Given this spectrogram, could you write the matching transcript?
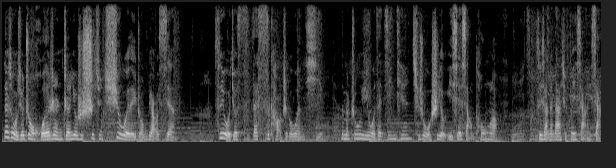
但是我觉得这种活得认真又是失去趣味的一种表现，所以我就思在思考这个问题。那么，终于我在今天，其实我是有一些想通了，所以想跟大家去分享一下。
